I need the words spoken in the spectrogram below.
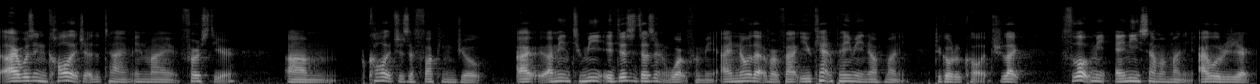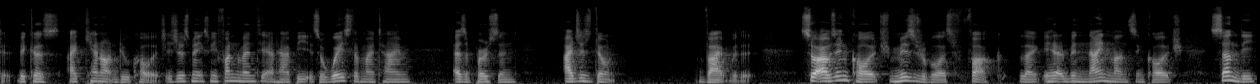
I was in college at the time in my first year. Um, college is a fucking joke. I I mean to me it just doesn't work for me. I know that for a fact. You can't pay me enough money to go to college. Like float me any sum of money, I will reject it because I cannot do college. It just makes me fundamentally unhappy. It's a waste of my time as a person, I just don't vibe with it. So I was in college, miserable as fuck. Like it had been nine months in college. Suddenly,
